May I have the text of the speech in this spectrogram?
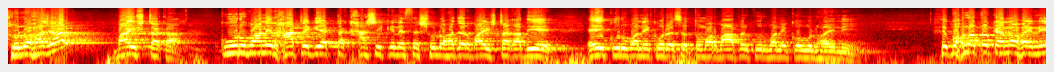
ষোলো হাজার বাইশ টাকা। কুরবানির হাটে গিয়ে একটা খাসি কিনেছে ষোলো হাজার বাইশ টাকা দিয়ে। এই কুরবানি করেছে তোমার বাপের কুরবানি কবুল হয়নি। বলো তো কেন হয়নি?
